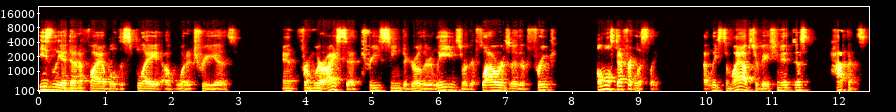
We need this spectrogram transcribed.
easily identifiable display of what a tree is. And from where I sit, trees seem to grow their leaves or their flowers or their fruit almost effortlessly. At least to my observation, it just happens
